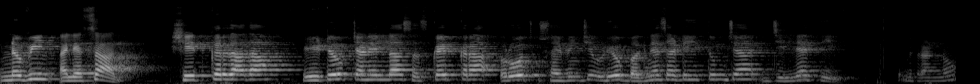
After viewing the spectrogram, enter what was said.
नवीन आले असाल शेतकरी दादा यूट्यूब चॅनेलला सबस्क्राईब करा. रोज सोयाबीनचे व्हिडिओ बघण्यासाठी तुमच्या जिल्ह्यातील. तर मित्रांनो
